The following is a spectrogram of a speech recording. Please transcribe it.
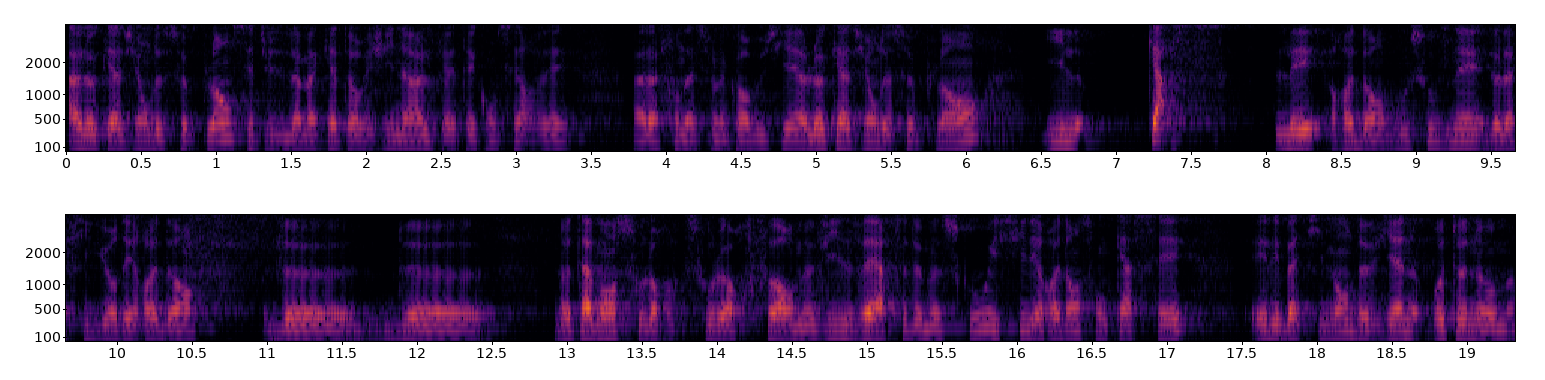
à l'occasion de ce plan, c'est la maquette originale qui a été conservée à la Fondation Le Corbusier, à l'occasion de ce plan, il casse les redans. Vous vous souvenez de la figure des redans, notamment sous leur, forme ville verte de Moscou. Ici, les redans sont cassés et les bâtiments deviennent autonomes.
